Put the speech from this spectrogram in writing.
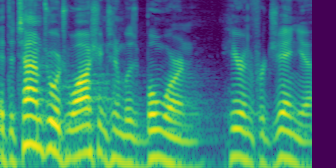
At the time George Washington was born here in Virginia,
